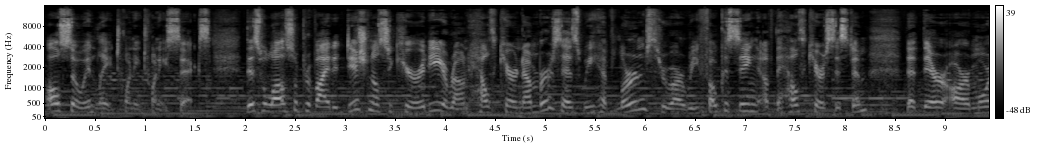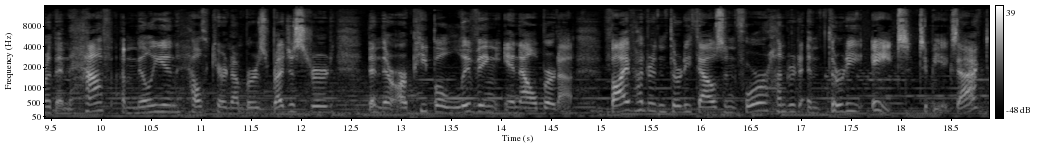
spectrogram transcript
also in late 2026. This will also provide additional security around healthcare numbers as we have learned through our refocusing of the healthcare system that there are more than half a million healthcare numbers registered than there are people living in Alberta. 530,438 to be exact,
